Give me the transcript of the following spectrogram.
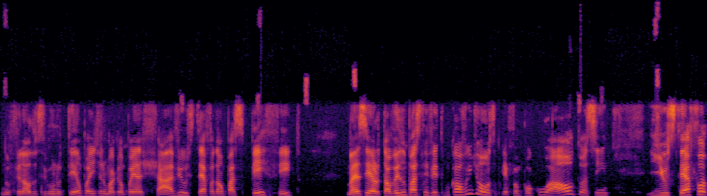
No final do segundo tempo, a gente numa campanha chave, o Stefan dá um passe perfeito. Mas assim, era talvez um passe perfeito pro Calvin Johnson, porque foi um pouco alto, assim. E o Stefan,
